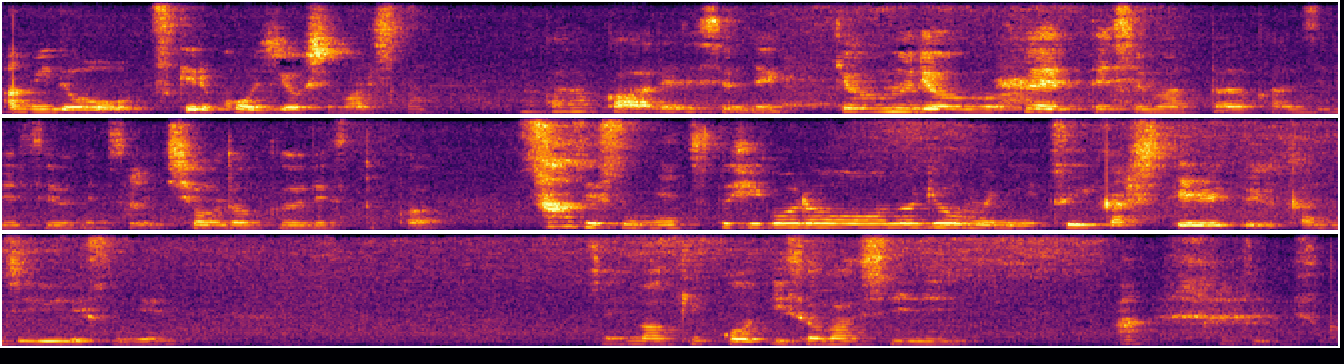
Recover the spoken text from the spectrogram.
網戸をつける工事をしました。なかなかあれですよね。業務量も増えてしまった感じですよね。それ消毒ですとか。そうですね。ちょっと日頃の業務に追加してという感じですね。じゃあ今結構忙しい感じですか？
